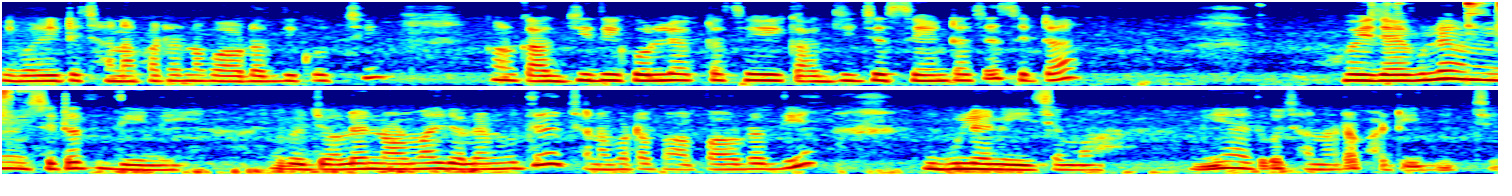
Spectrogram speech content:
এবার এটা ছানা ফাটানো পাউডার দিয়ে করছি। কারণ কাগজি দিয়ে করলে একটা সেই কাগজির যে সেন্ট আছে, সেটা হয়ে যায় বলে আমি সেটাতে দিই নিই এবার জলের নর্মাল জলের মধ্যে ছানা ফাটা পাউডার দিয়ে গুলে নিয়েছে মা। নিয়ে এতকে ছানাটা ফাটিয়ে দিচ্ছে।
